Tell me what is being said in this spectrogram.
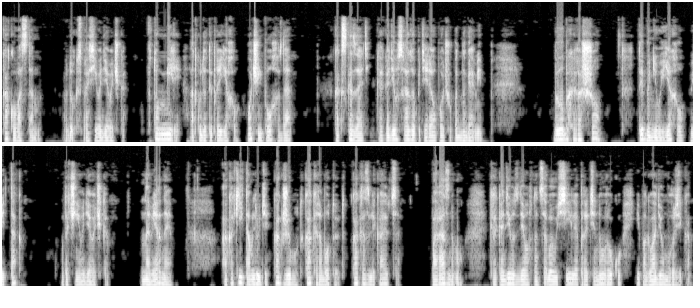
«Как у вас там?» — вдруг спросила девочка. «В том мире, откуда ты приехал. Очень плохо, да?» «Как сказать?» Крокодил сразу потерял почву под ногами. «Было бы хорошо. Ты бы не уехал, ведь так?» Уточнила девочка. «Наверное». А какие там люди? Как живут? Как работают? Как развлекаются? По-разному. Крокодил, сделав над собой усилие, протянул руку и погладил Мурзика.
